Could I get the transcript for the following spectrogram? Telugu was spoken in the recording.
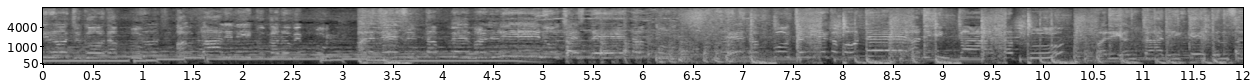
అవ్వాలి రోజు గోదప్పు అవ్వాలి నీకు కనువిప్పు. అది చేసి తప్పే మళ్ళీ నువ్వు చేస్తే తప్పు. ఏ తప్పు చేయకపోతే అది ఇంకా తప్పు. మరి అంతా నీకే తెలుసు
